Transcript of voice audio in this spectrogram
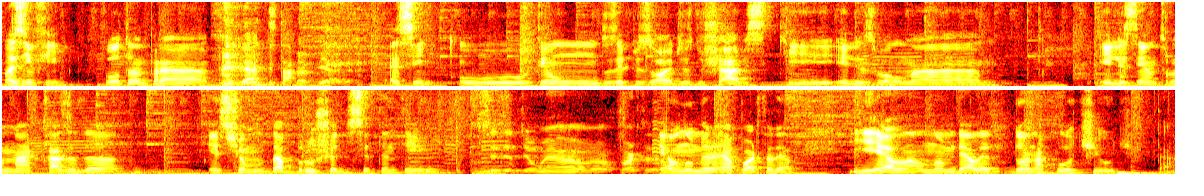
Mas enfim, voltando pra, pro gato, tá? É assim, o, tem um dos episódios do Chaves que eles vão na. Eles entram na casa da. Eles chamam da bruxa de 71. 71 é a, a porta dela. É o número, é a porta dela. E ela, o nome dela é Dona Clotilde, tá?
